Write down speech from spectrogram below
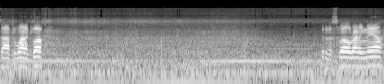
just after one o'clock. Bit of a swell running now.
